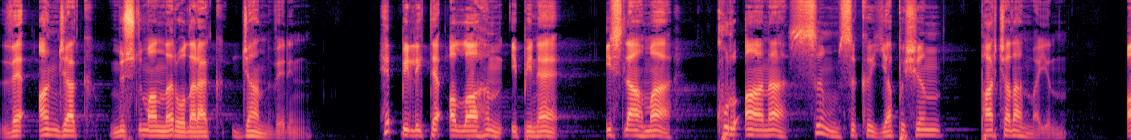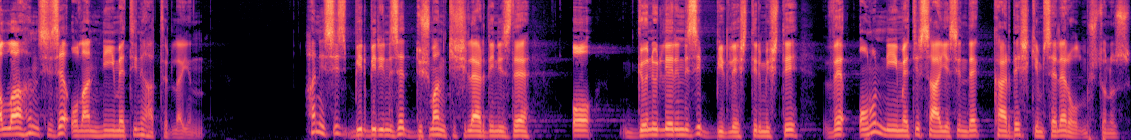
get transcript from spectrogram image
ve ancak Müslümanlar olarak can verin. Hep birlikte Allah'ın ipine, İslam'a, Kur'an'a sımsıkı yapışın, parçalanmayın. Allah'ın size olan nimetini hatırlayın. Hani siz birbirinize düşman kişilerdiniz de o gönüllerinizi birleştirmişti ve onun nimeti sayesinde kardeş kimseler olmuştunuz.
